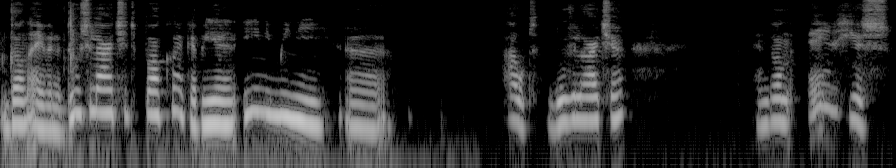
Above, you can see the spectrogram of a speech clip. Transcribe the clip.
Dan even een doezelaartje te pakken. Ik heb hier een mini mini uh, oud doezelaartje. En dan eventjes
